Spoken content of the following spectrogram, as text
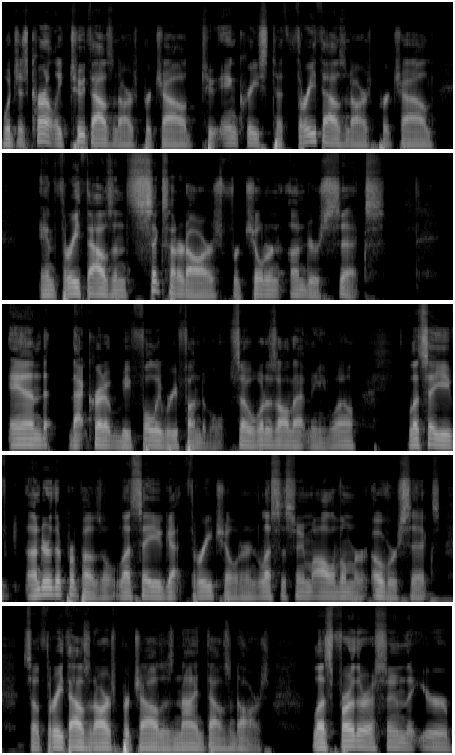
which is currently $2,000 per child, to increase to $3,000 per child and $3,600 for children under six. And that credit would be fully refundable. So, what does all that mean? Well, let's say you've, under the proposal, let's say you've got three children. Let's assume all of them are over six. So, $3,000 per child is $9,000. Let's further assume that your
